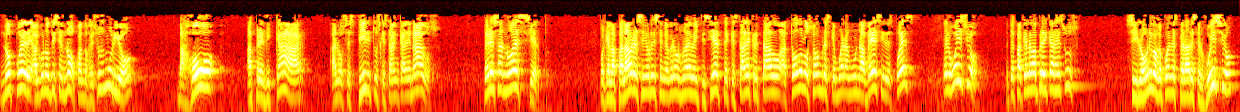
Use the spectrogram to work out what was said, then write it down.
No puede, algunos dicen, no, cuando Jesús murió, bajó a predicar a los espíritus que están encadenados. Pero eso no es cierto. Porque la palabra del Señor dice en Hebreo 9:27 que está decretado a todos los hombres que mueran una vez y después el juicio. Entonces, ¿para qué le va a predicar Jesús? Si lo único que pueden esperar es el juicio,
